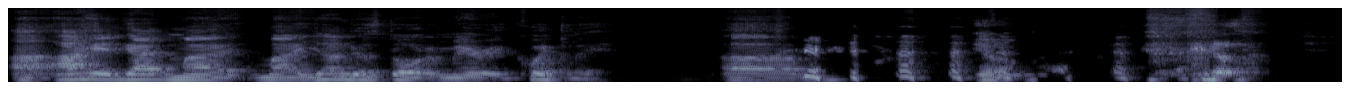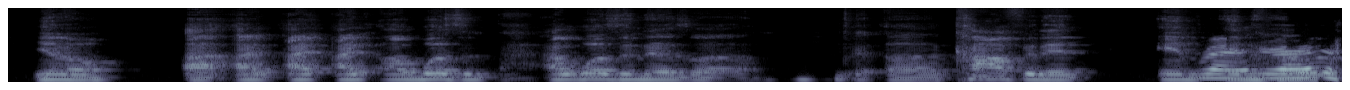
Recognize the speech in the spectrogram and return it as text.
uh, I had gotten my my youngest daughter married quickly. Um, you know, you know, I, I I I wasn't I wasn't as uh, uh confident in, right, in her right.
